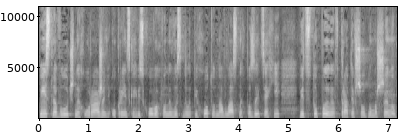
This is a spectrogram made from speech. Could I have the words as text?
Після влучних уражень українських військових вони висадили піхоту на власних позиціях і відступили, втративши одну машину.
